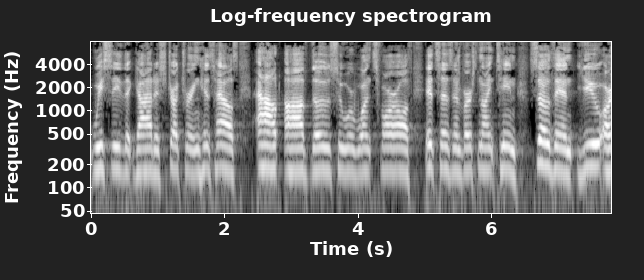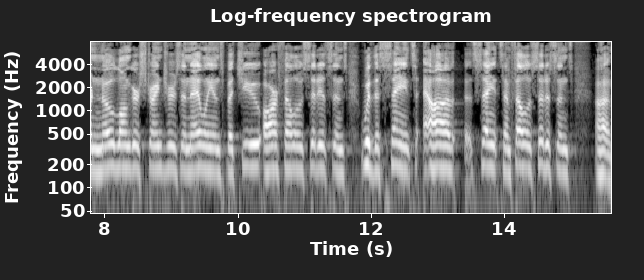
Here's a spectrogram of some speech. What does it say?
we see that God is structuring his house out of those who were once far off. It says in verse 19, So then, you are no longer strangers and aliens, but you are fellow citizens with the saints, uh, saints and fellow citizens. Uh,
